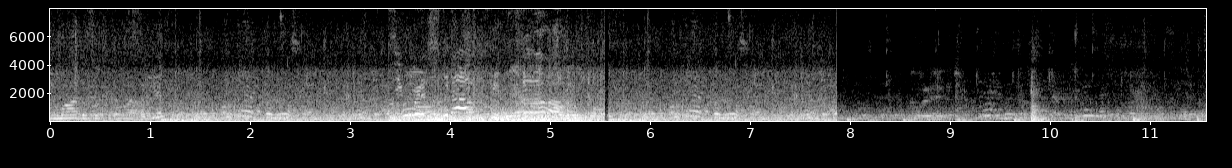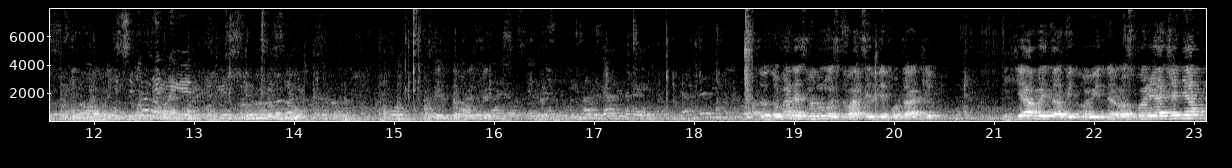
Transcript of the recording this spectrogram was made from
громада, зокрема. До мене звернулось 20 депутатів. Я видав відповідне розпорядження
